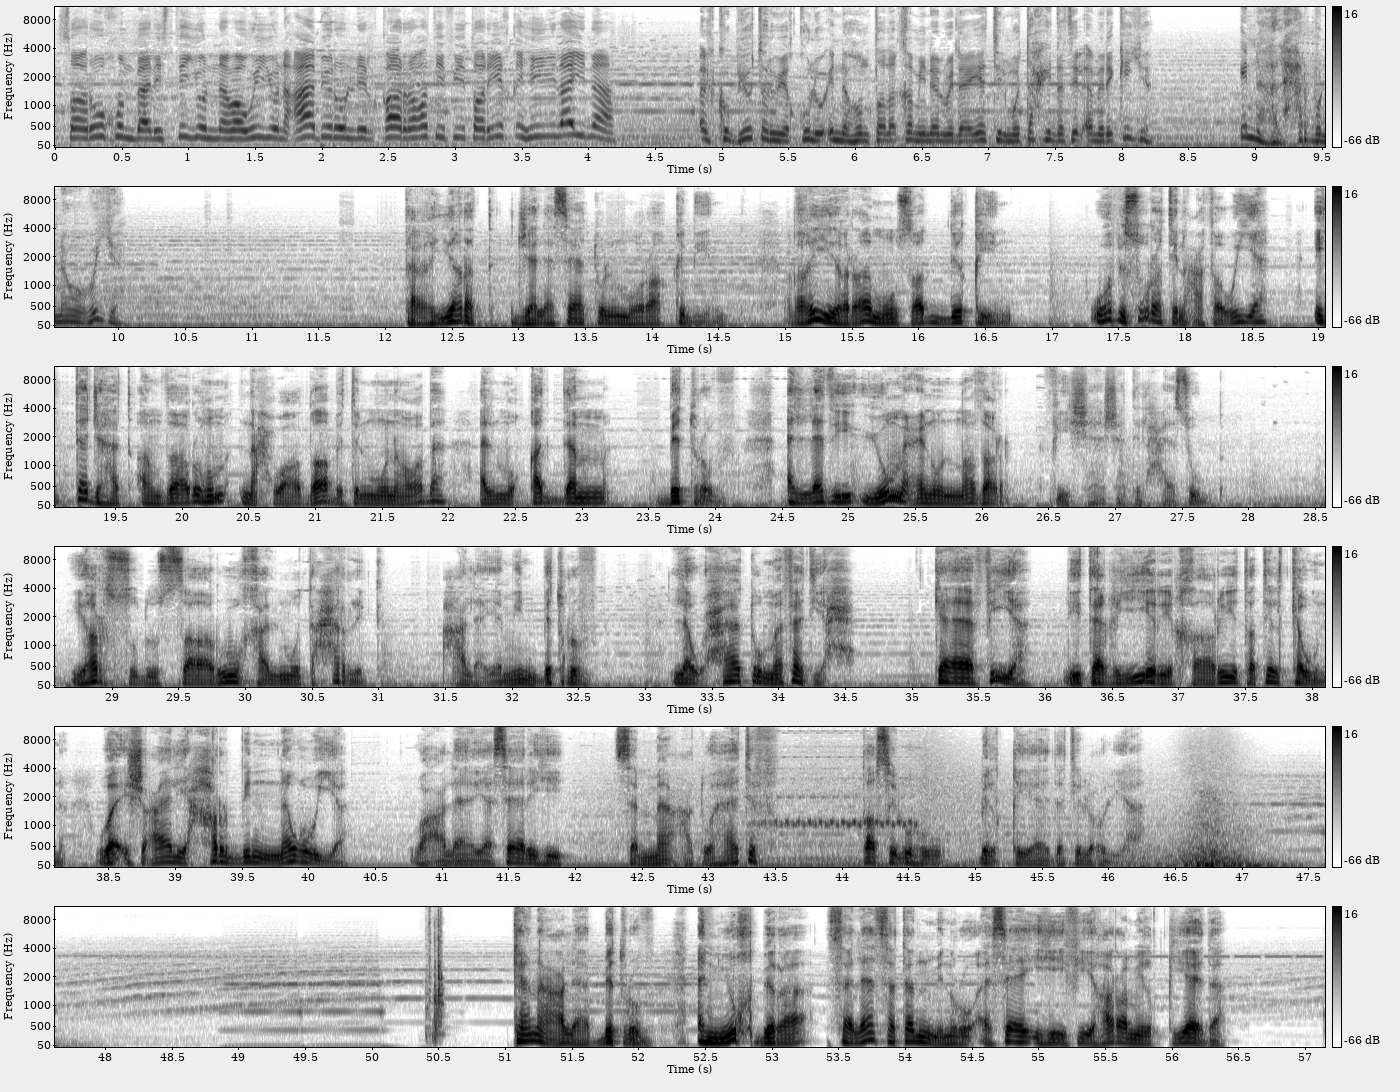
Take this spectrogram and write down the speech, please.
صاروخ باليستي نووي عابر للقارات في طريقه إلينا. الكمبيوتر يقول إنه انطلق من الولايات المتحدة الأمريكية. إنها الحرب النووية. تغيرت جلسات المراقبين غير مصدقين. وبصورة عفوية اتجهت أنظارهم نحو ضابط المناوبة المقدم بتروف الذي يمعن النظر في شاشة الحاسوب. يرصد الصاروخ المتحرك على يمين بتروف لوحات مفاتيح كافية لتغيير خريطة الكون وإشعال حرب نووية وعلى يساره سماعة هاتف تصله بالقيادة العليا. كان على بتروف أن يخبر ثلاثة من رؤسائه في هرم القيادة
